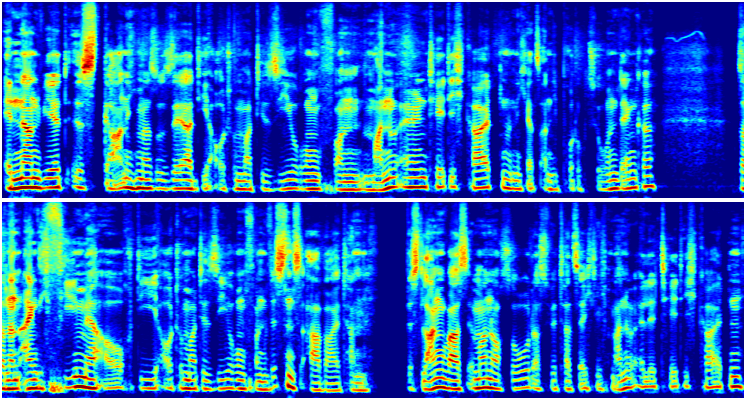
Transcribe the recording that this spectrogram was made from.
ändern wird, ist gar nicht mehr so sehr die Automatisierung von manuellen Tätigkeiten, wenn ich jetzt an die Produktion denke, sondern eigentlich viel mehr auch die Automatisierung von Wissensarbeitern. Bislang war es immer noch so, dass wir tatsächlich manuelle Tätigkeiten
